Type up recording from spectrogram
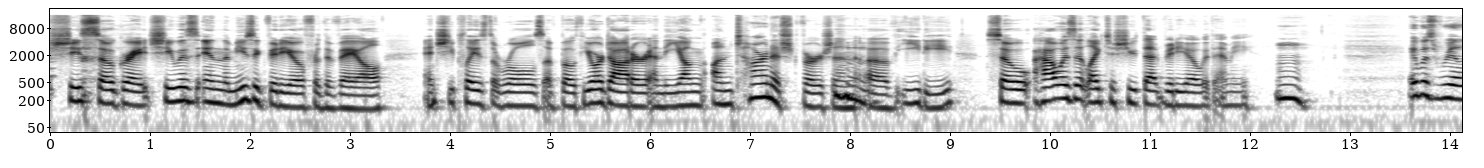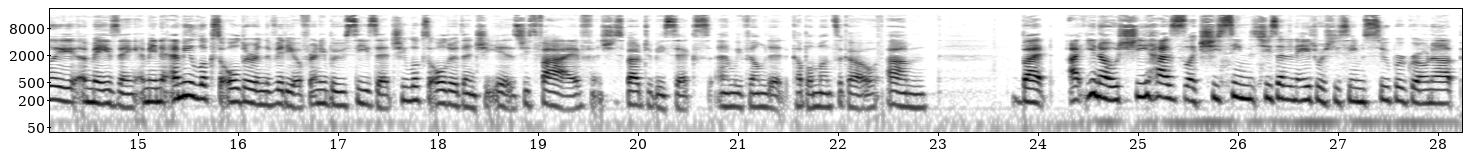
She's so great. She was in the music video for The Veil and she plays the roles of both your daughter and the young, untarnished version mm-hmm. of Edie. So, how is it like to shoot that video with Emmy? Mm. It was really amazing. I mean, Emmy looks older in the video. For anybody who sees it, she looks older than she is. She's five. And she's about to be six, and we filmed it a couple months ago. Um, but I, you know, she has like she seems she's at an age where she seems super grown up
